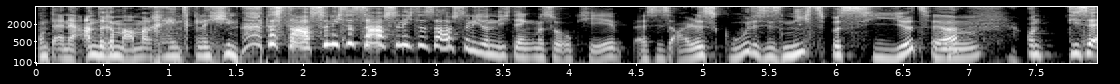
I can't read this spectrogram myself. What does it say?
Und eine andere Mama rennt gleich hin, das darfst du nicht, das darfst du nicht, das darfst du nicht. Und ich denke mir so, okay, es ist alles gut, es ist nichts passiert. Ja? Und diese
